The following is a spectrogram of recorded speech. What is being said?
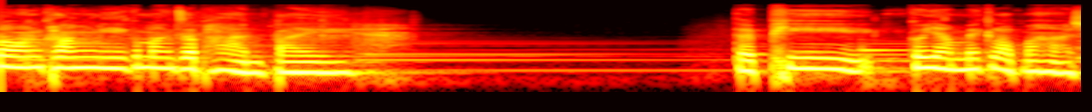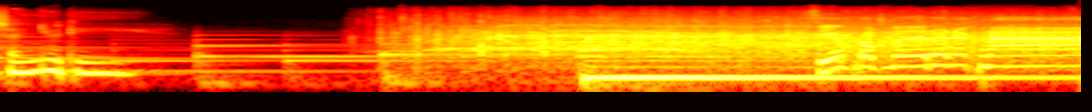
ร้อนครั้งนี้กำลังจะผ่านไป แต่พี่ก็ยังไม่กลับมาหาฉันอยู่ดี เสียงปรบมือด้วยนะครับ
